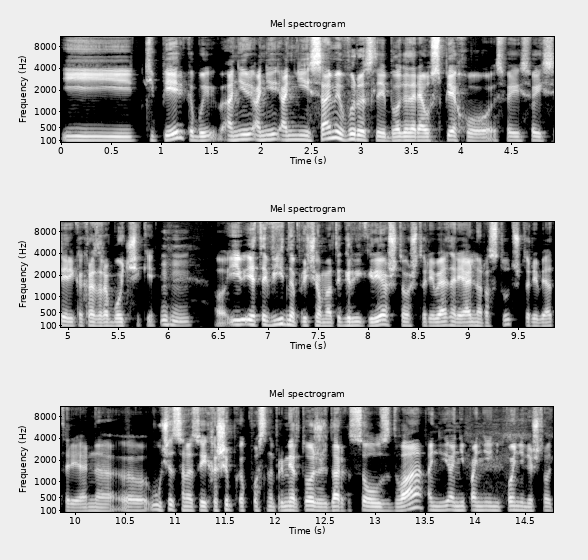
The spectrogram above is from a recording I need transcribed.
И теперь как бы они, они, они сами выросли благодаря успеху своих, своих серий как разработчики. Угу. И это видно, причем от игры к игре, что, что ребята реально растут, что ребята реально э, учатся на своих ошибках. После, например, тоже Dark Souls 2, они, они, они не поняли, что,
